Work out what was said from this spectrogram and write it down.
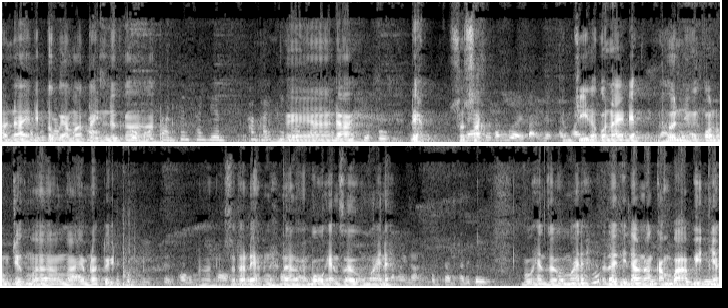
lần này tiếp tục em à, tuyển được à, những cái à, đài đẹp xuất sắc. Thậm chí là con này đẹp hơn những cái con hôm trước mà mà em đã tuyển. À, rất là đẹp này. Đây là cái bộ hẹn giờ của máy này. Bộ hẹn giờ của máy này. Ở đây thì đang đang cắm 3 pin nhá.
